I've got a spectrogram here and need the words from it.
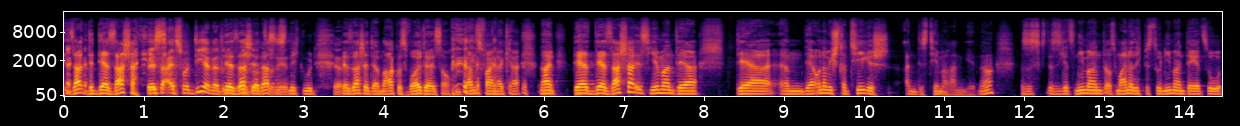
der, der Sascha ist. Besser als von dir in der dritten Der Sascha, das ist nicht gut. Ja. Der Sascha, der Markus Wolter ist auch ein ganz feiner Kerl. Nein, der, der Sascha ist jemand, der, der, ähm, der unheimlich strategisch an das Thema rangeht. Ne? Das, ist, das ist jetzt niemand, aus meiner Sicht bist du niemand, der jetzt so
